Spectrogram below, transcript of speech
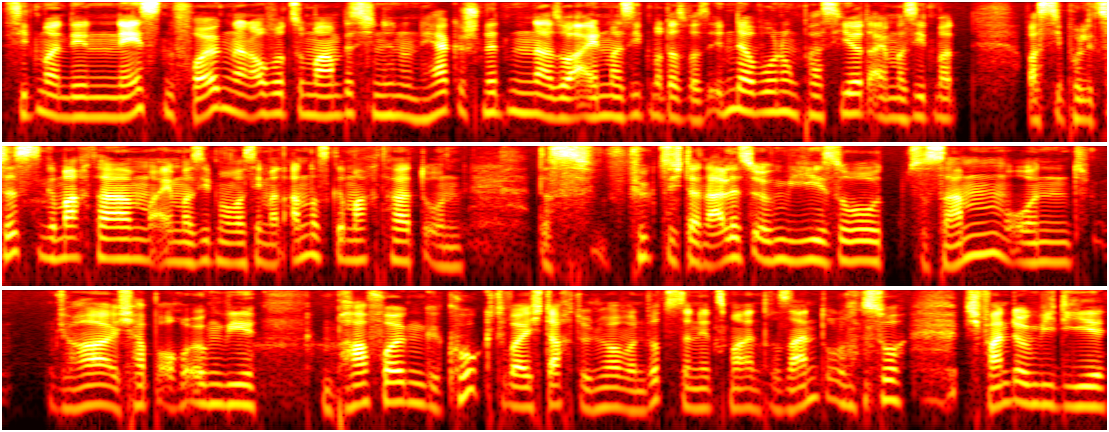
sieht man in den nächsten Folgen dann auch wird so mal ein bisschen hin und her geschnitten. Also einmal sieht man das, was in der Wohnung passiert, einmal sieht man, was die Polizisten gemacht haben, einmal sieht man, was jemand anderes gemacht hat und das fügt sich dann alles irgendwie so zusammen und ja, ich habe auch irgendwie ein paar Folgen geguckt, weil ich dachte, ja, wann wird es denn jetzt mal interessant oder so. Ich fand irgendwie die,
